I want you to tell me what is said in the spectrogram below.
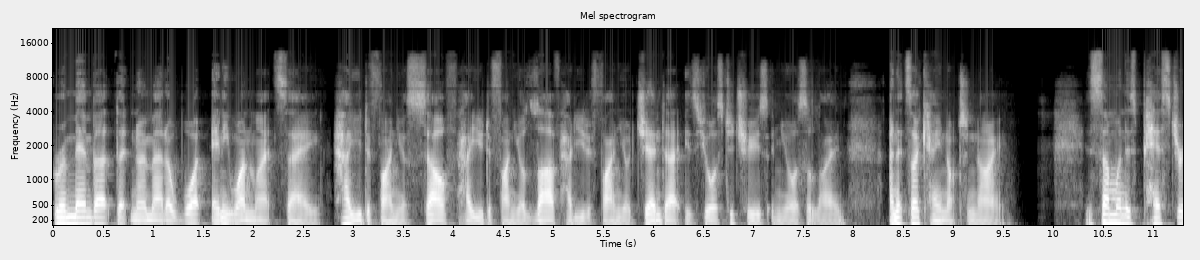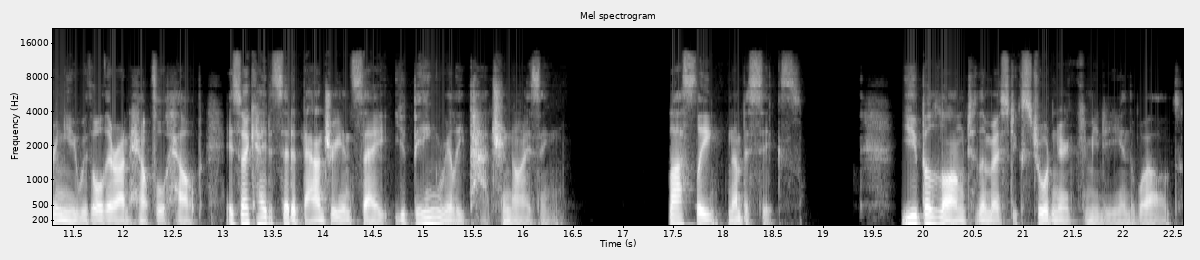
Remember that no matter what anyone might say, how you define yourself, how you define your love, how you define your gender is yours to choose and yours alone. And it's okay not to know. If someone is pestering you with all their unhelpful help, it's okay to set a boundary and say, You're being really patronizing. Lastly, number six, you belong to the most extraordinary community in the world.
